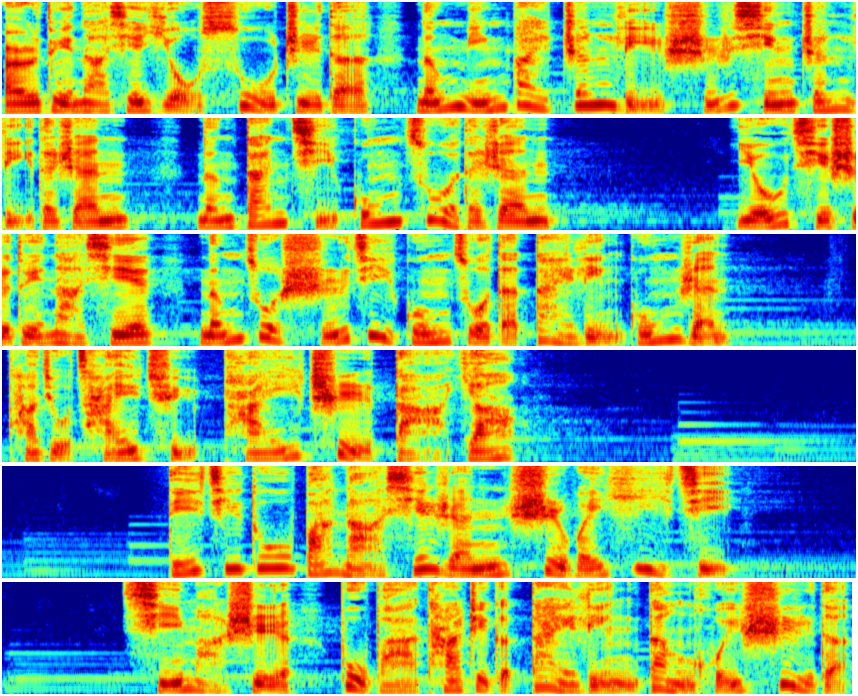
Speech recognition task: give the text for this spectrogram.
而对那些有素质的、能明白真理、实行真理的人、能担起工作的人，尤其是对那些能做实际工作的带领工人，他就采取排斥打压。狄基督把哪些人视为异己？起码是不把他这个带领当回事的，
